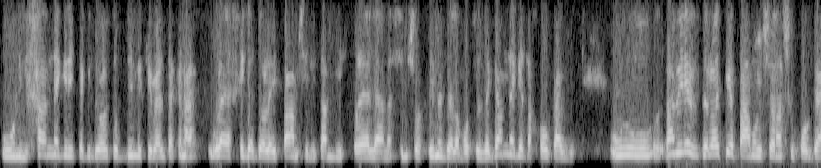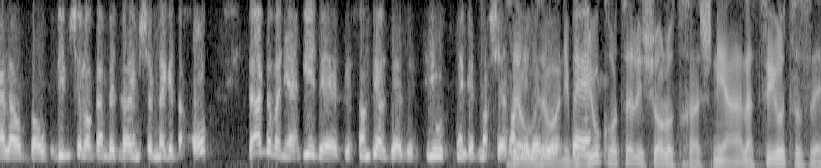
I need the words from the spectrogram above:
הוא נלחם נגד התאגדויות עובדים וקיבל את הקנס אולי הכי גדול אי פעם שניתן בישראל לאנשים שעושים את זה למרות שזה גם נגד החוק אז הוא, רמי לוי זה לא תהיה פעם ראשונה שהוא פוגע בעובדים שלו גם בדברים שהם נגד החוק ואגב, אני אגיד, אה, פרסמתי על זה איזה ציוץ נגד מה שרמי לוי עושה. זהו, זהו, אני בדיוק רוצה לשאול אותך, שנייה, על הציוץ הזה.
